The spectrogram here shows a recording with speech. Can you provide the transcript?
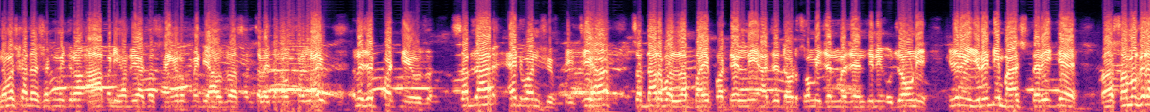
નમસ્કાર દર્શક મિત્રો આ આપણી હરિયા છો સાંઈ ગ્રુપ મીડિયા હાઉસ સંચાલિત નવસારી લાઈવ અને ઝટપટ news Sardar at one fifty જી હા, સરદાર વલ્લભભાઈ પટેલની આજે દોઢસોમી જન્મ જયંતિની ઉજવણી, કે જેને યુનિટી માર્ચ તરીકે સમગ્ર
